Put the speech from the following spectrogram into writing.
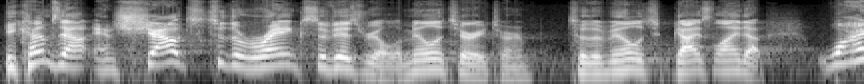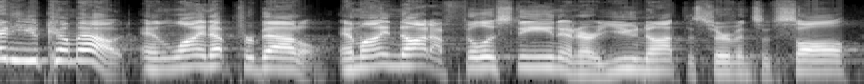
He comes out and shouts to the ranks of Israel, a military term, to the mili- guys lined up. Why do you come out and line up for battle? Am I not a Philistine and are you not the servants of Saul?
